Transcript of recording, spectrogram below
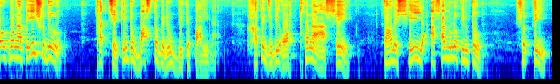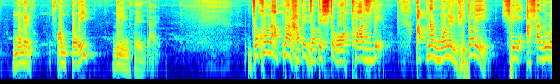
কল্পনাতেই শুধু থাকছে, কিন্তু বাস্তবে রূপ দিতে পারি না। হাতে যদি অর্থ না আসে, তাহলে সেই আশাগুলো কিন্তু সত্যি মনের অন্তরেই বিলীন হয়ে যায়। যখন আপনার হাতে যথেষ্ট অর্থ আসবে, আপনার মনের ভিতরে সেই আশাগুলো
